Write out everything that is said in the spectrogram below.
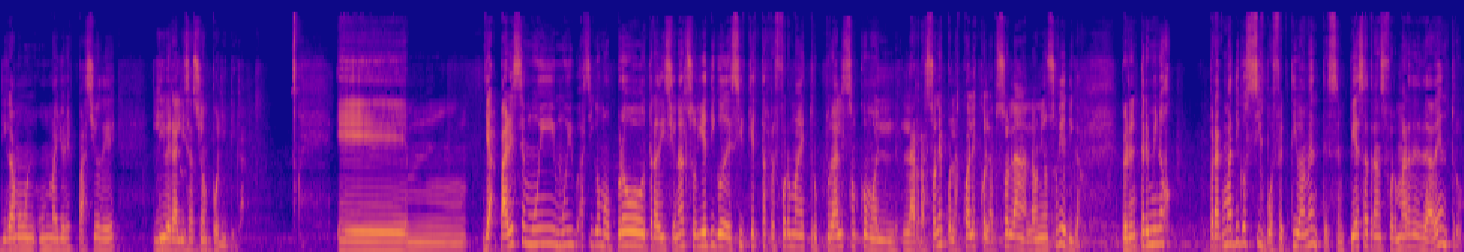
digamos, un, mayor espacio de liberalización política. Eh, ya, parece muy, muy así como pro tradicional soviético decir que estas reformas estructurales son como las razones por las cuales colapsó la, la Unión Soviética. Pero en términos pragmáticos sí, pues efectivamente, se empieza a transformar desde adentro.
